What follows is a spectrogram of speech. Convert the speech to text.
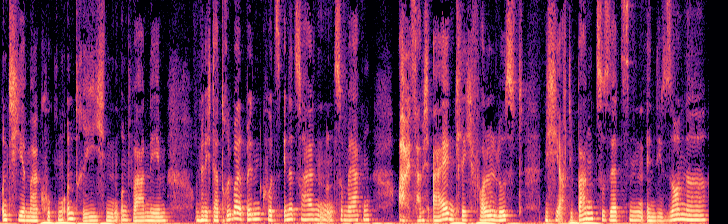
und hier mal gucken und riechen und wahrnehmen. Und wenn ich da drüber bin, kurz innezuhalten und zu merken, ah, jetzt habe ich eigentlich voll Lust, mich hier auf die Bank zu setzen, in die Sonne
